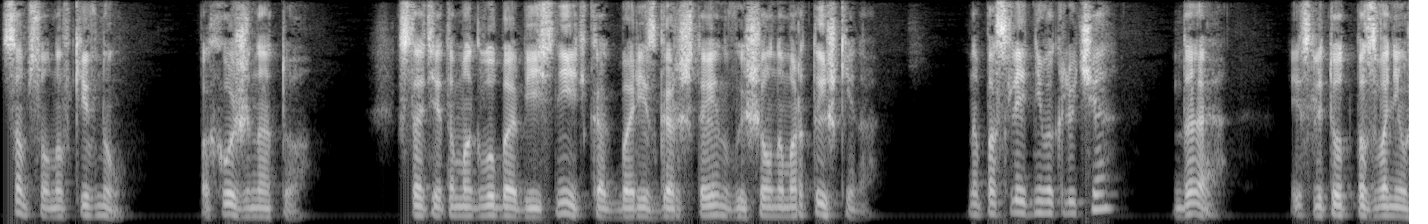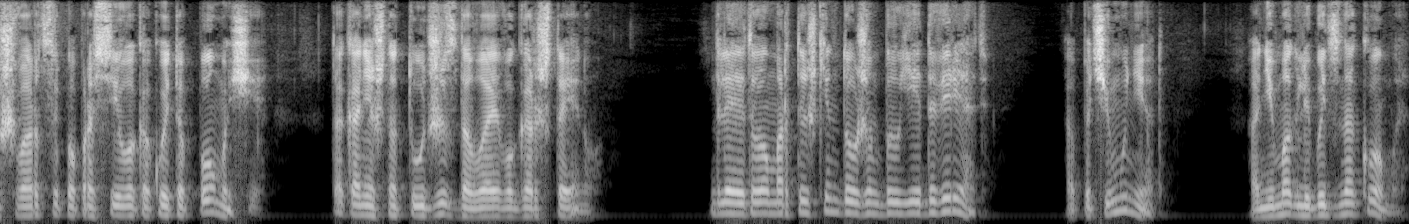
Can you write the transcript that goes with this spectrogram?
Самсонов кивнул. «Похоже на то. Кстати, это могло бы объяснить, как Борис Горштейн вышел на Мартышкина. На последнего ключа? Да. Если тот позвонил Шварц и попросил о какой-то помощи, та, конечно, тут же сдала его Горштейну. Для этого Мартышкин должен был ей доверять. А почему нет? Они могли быть знакомы.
